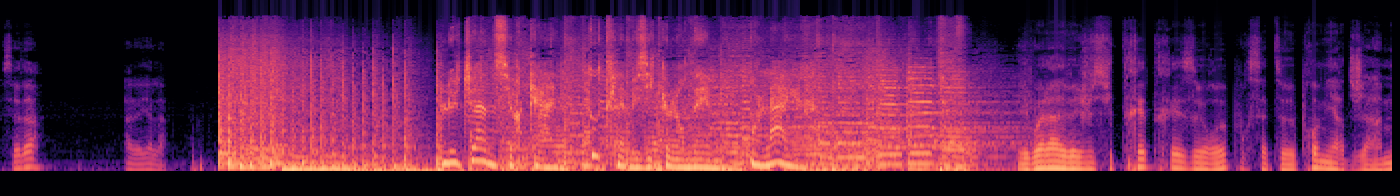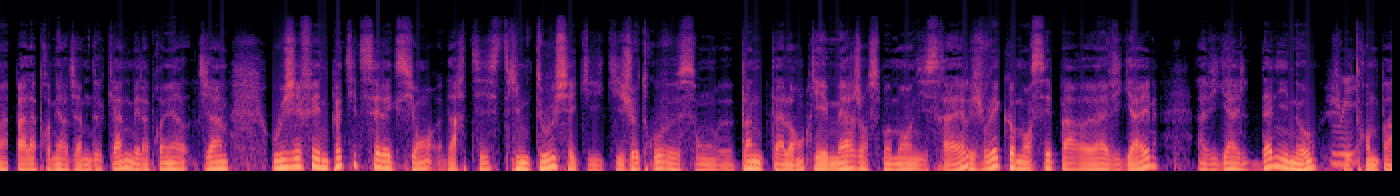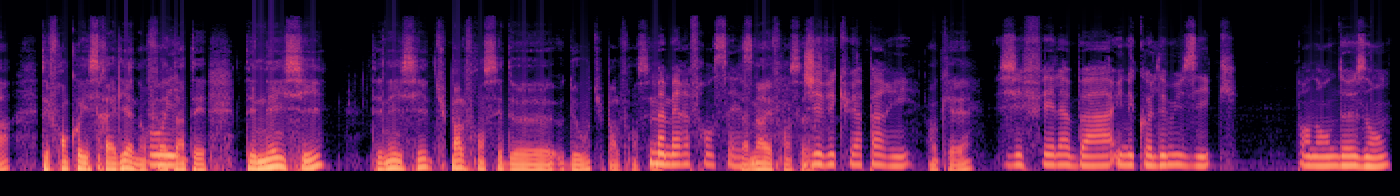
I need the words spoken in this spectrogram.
C'est là Allez, yalla. Le Jam sur Cannes, toute la musique que l'on aime, en live. Et voilà, je suis très très heureux pour cette première jam, pas la première jam de Cannes, mais la première jam où j'ai fait une petite sélection d'artistes qui me touchent et qui, qui, je trouve, sont euh, plein de talents, qui émergent en ce moment en Israël. Je voulais commencer par euh, Avigail. Avigail Danino, je ne me trompe pas. Tu es franco-israélienne en fait. Hein. Tu es, née ici. T'es née ici, tu parles français de, de où? Tu parles français? Ma mère est française. Ta mère est française. J'ai vécu à Paris. Ok. J'ai fait là-bas une école de musique pendant deux ans.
